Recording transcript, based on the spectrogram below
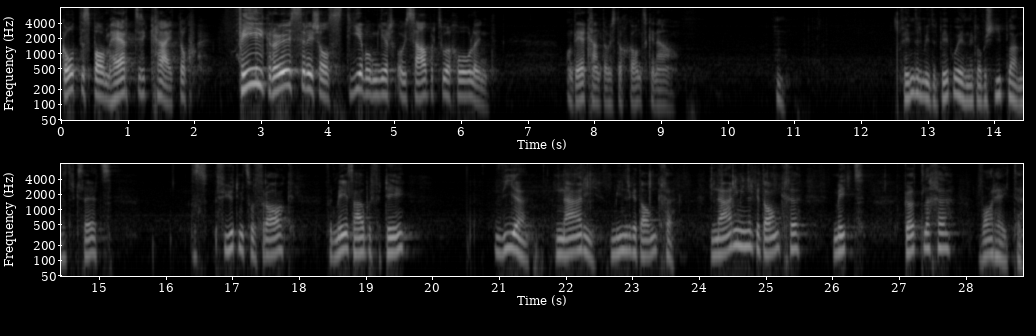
Gottes Barmherzigkeit doch viel größer ist als die, die wir uns selber zukommen Und er kennt uns doch ganz genau. Hm. findet ihr mit der Bibel in, ich glaube, es ist eingeblendet, ihr seht es. Das führt mich zur Frage, für mich selber, für dich, wie nähere ich meine Gedanken, nähere meine Gedanken mit göttlichen Wahrheiten.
